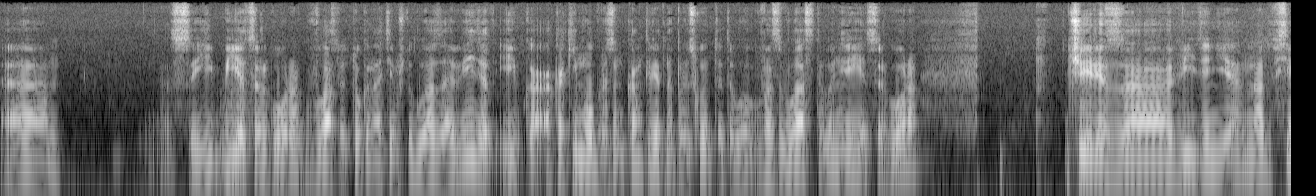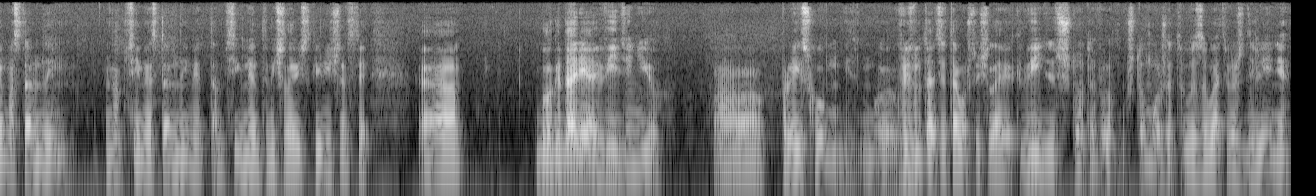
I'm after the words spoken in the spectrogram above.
Э, Ецергора властвует только над тем, что глаза видят, и а каким образом конкретно происходит это возвластвование Ецергора через а, видение над всем остальным, над всеми остальными там, сегментами человеческой личности, а, благодаря видению а, происходит, в результате того, что человек видит что-то, что может вызывать вожделение,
